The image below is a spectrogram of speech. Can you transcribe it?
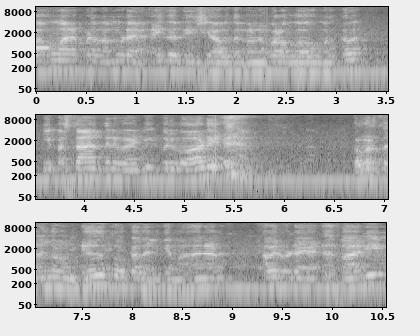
ബഹുമാനപ്പെട്ട നമ്മുടെ ഐതീശ്യാവതങ്ങൾ നമ്പറാവുമർക്കത ഈ പ്രസ്ഥാനത്തിന് വേണ്ടി ഒരുപാട് പ്രവർത്തനങ്ങളും നേതൃത്വമൊക്കെ നൽകിയ മഹാനാണ്. അവരുടെ ഭാര്യയും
